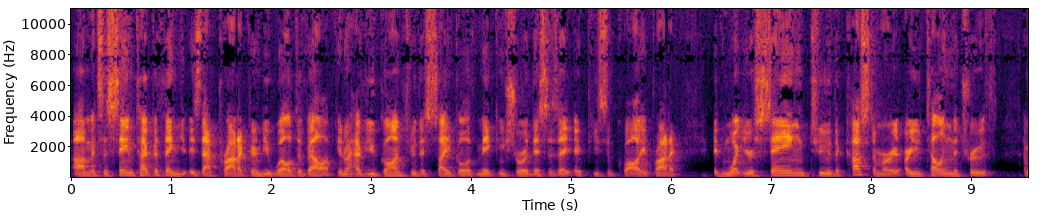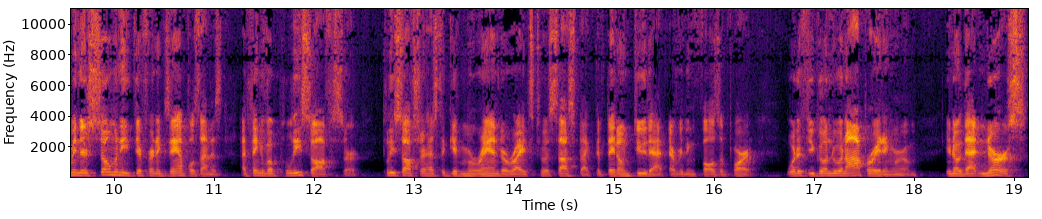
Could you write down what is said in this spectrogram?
Um, it's the same type of thing. Is that product going to be well developed? You know, have you gone through the cycle of making sure this is a, a piece of quality product? And what you're saying to the customer, are you telling the truth? I mean, there's so many different examples on this. I think of a police officer. Police officer has to give Miranda rights to a suspect. If they don't do that, everything falls apart. What if you go into an operating room? You know, that nurse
